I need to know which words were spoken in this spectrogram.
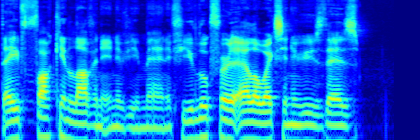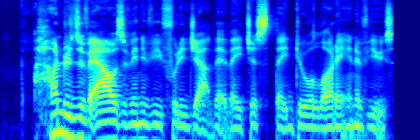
They fucking love an interview, man. If you look for LOX interviews, there's hundreds of hours of interview footage out there. They just they do a lot of interviews.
